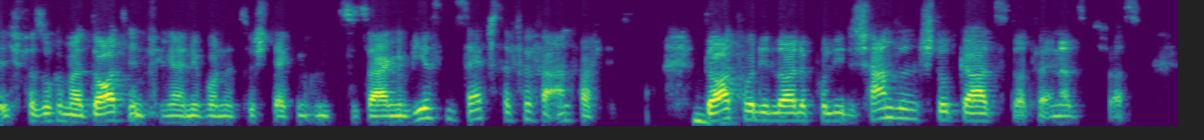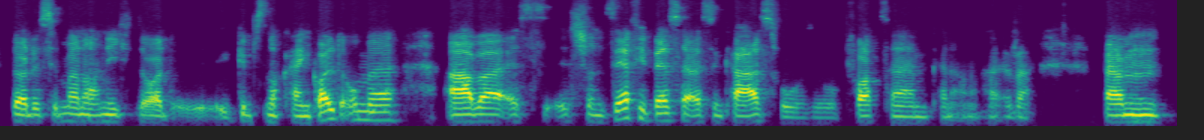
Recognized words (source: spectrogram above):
ich versuche immer dort den Finger in die Wunde zu stecken und zu sagen, wir sind selbst dafür verantwortlich. Mhm. Dort, wo die Leute politisch handeln, Stuttgart, dort verändert sich was. Dort ist immer noch nicht, dort gibt es noch kein Gold um, aber es ist schon sehr viel besser als in Karlsruhe, so Pforzheim, keine Ahnung, however. Ähm,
